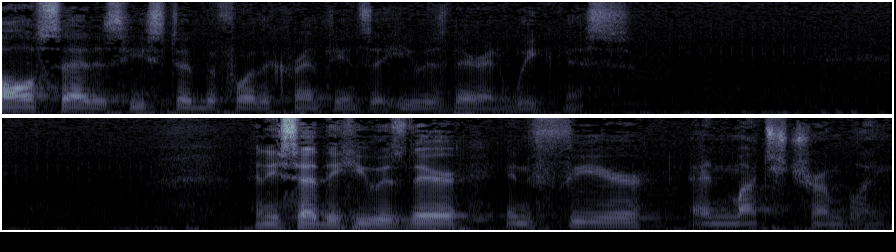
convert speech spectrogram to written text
Paul said as he stood before the Corinthians that he was there in weakness. And he said that he was there in fear and much trembling.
